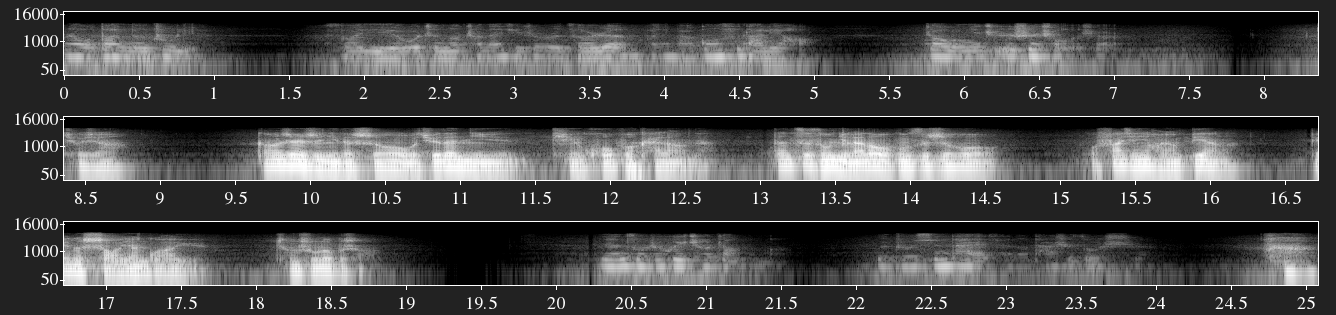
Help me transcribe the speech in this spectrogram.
让我当你的助理，所以我只能承担起这份责任，帮你把公司打理好，照顾你只是顺手的事儿。秋香，刚认识你的时候，我觉得你挺活泼开朗的，但自从你来到我公司之后，我发现你好像变了，变得少言寡语，成熟了不少。人总是会成长的嘛，稳住心态才能踏实做事。哈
